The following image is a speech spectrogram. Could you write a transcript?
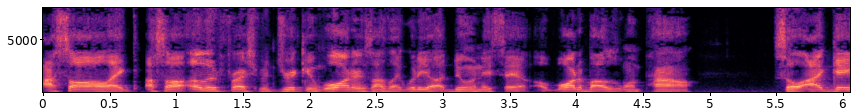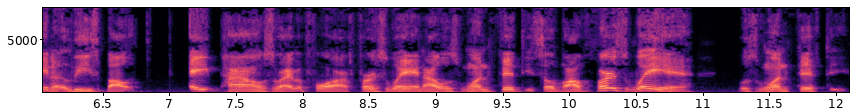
I saw like I saw other freshmen drinking waters. I was like, "What are y'all doing?" They said a water bottle is one pound. So I gained at least about eight pounds right before our first weigh-in. I was 150. So my first weigh-in was 150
